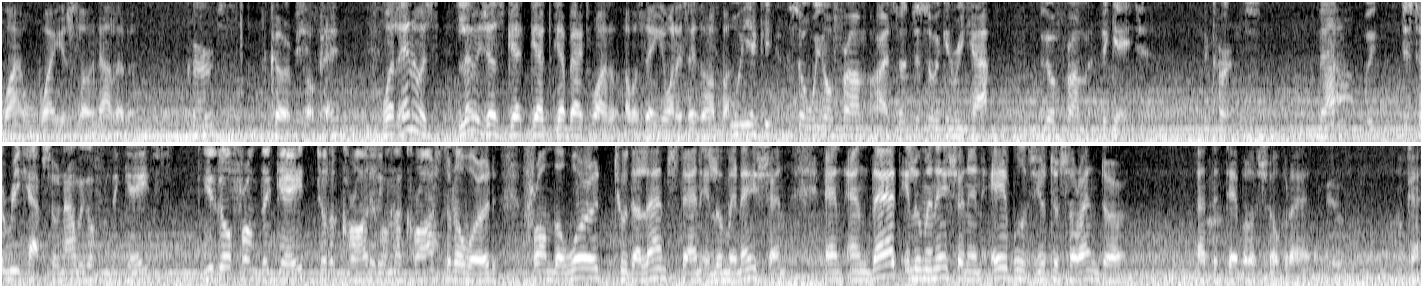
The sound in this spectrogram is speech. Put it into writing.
why why are you slowing down a little bit? Curves. Curbs, Yes, okay. Well, anyways, let me just get get get back to what I was saying. You want to say something about? Well, yeah. So we go from all right. So just so we can recap, we go from the gate, the curtains. Then Ah. we, just to recap. So now we go from the gates. You go from the gate to the cross, To the from the cross. to the word, from the word to the lampstand illumination, and and that illumination enables you to surrender at the table of showbread. Okay.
